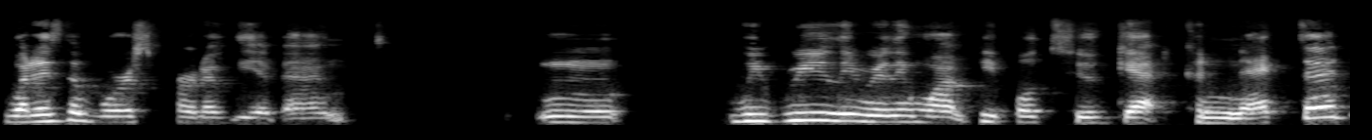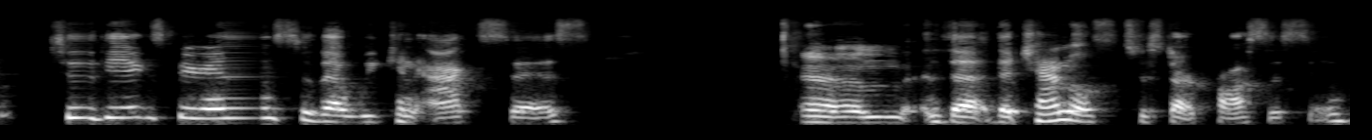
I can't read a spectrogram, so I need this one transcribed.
What is the worst part of the event? Mm, we really, really want people to get connected to the experience so that we can access um, the the channels to start processing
